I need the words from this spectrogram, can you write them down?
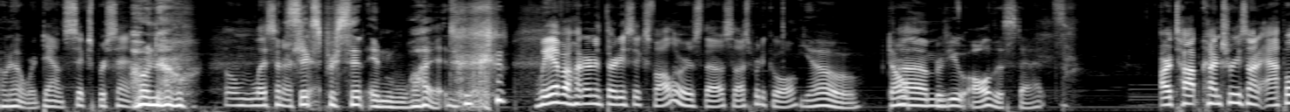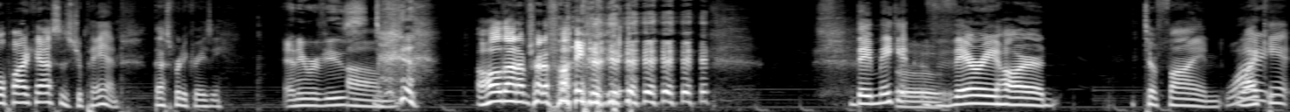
Oh no, we're down six percent Oh no, listenership. six percent in what? We have 136 followers though, so that's pretty cool. Yo, don't Um, review all the stats. Our top countries on Apple Podcasts is Japan. That's pretty crazy. Any reviews? Um, Oh, hold on, I'm trying to find it. they make it Oh. very hard to find. Why, Why can't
